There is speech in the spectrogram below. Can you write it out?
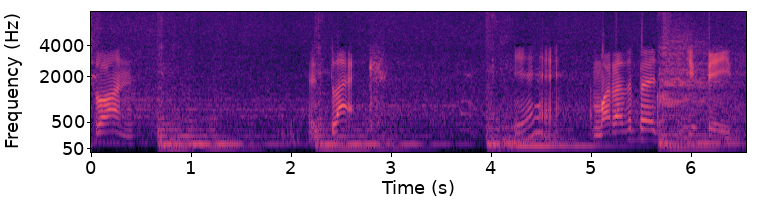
swan? It was black. Yeah. And what other birds did you feed?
